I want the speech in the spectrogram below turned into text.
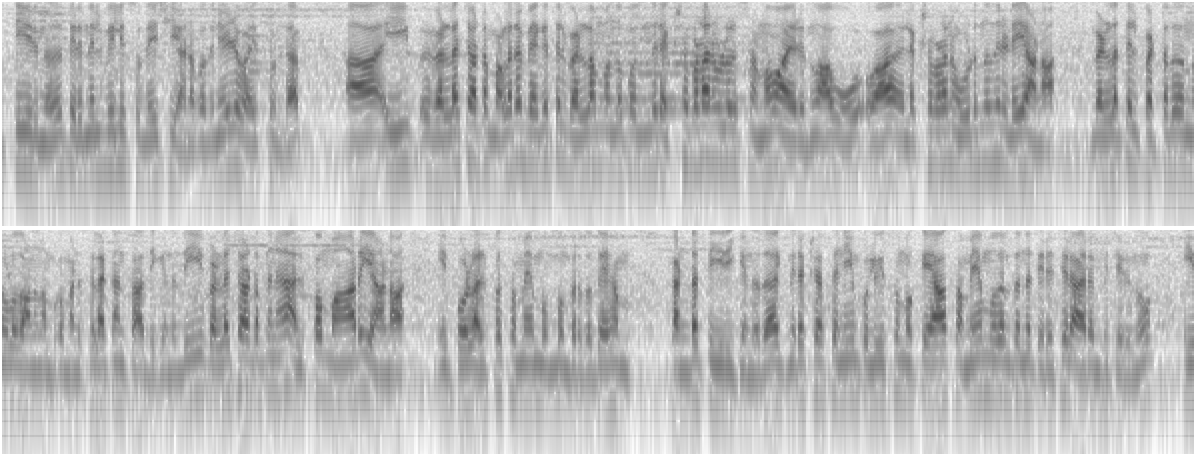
എത്തിയിരുന്നത്. തിരുനെൽവേലി സ്വദേശിയാണ്. പതിനേഴ് വയസ്സുണ്ട്. ഈ വെള്ളച്ചാട്ടം വളരെ വേഗത്തിൽ വെള്ളം വന്നപ്പോൾ നിന്ന് രക്ഷപ്പെടാനുള്ള ഒരു ശ്രമമായിരുന്നു. ആ രക്ഷപ്പെടാൻ ഓടുന്നതിനിടെയാണ് വെള്ളത്തിൽ പെട്ടത് എന്നുള്ളതാണ് നമുക്ക് മനസ്സിലാക്കാൻ സാധിക്കുന്നത്. ഈ വെള്ളച്ചാട്ടത്തിന് അല്പം മാറിയാണ് ഇപ്പോൾ അല്പസമയം മുമ്പ് മൃതദേഹം കണ്ടെത്തിയിരിക്കുന്നത്. അഗ്നിരക്ഷാസേനയും പോലീസും ഒക്കെ ആ സമയം മുതൽ തന്നെ തിരച്ചിൽ ആരംഭിച്ചിരുന്നു. ഈ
